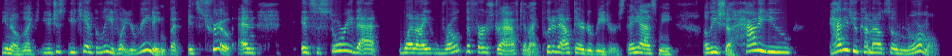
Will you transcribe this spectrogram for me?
you know like you just you can't believe what you're reading but it's true and it's a story that when I wrote the first draft and I put it out there to readers, they asked me, Alicia, how do you how did you come out so normal?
